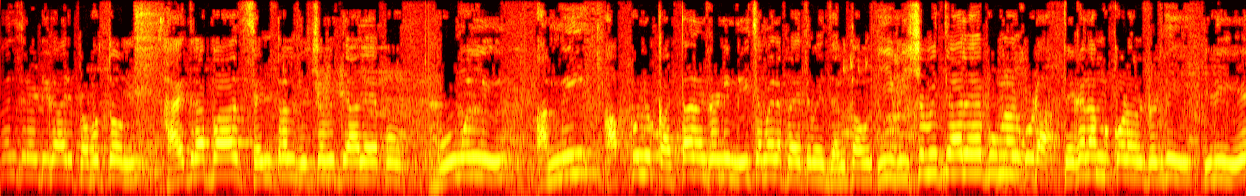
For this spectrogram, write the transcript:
రేవంత్ రెడ్డి గారి ప్రభుత్వం హైదరాబాద్ సెంట్రల్ విశ్వవిద్యాలయపు భూముల్ని అమ్మి అప్పులు కట్టాలన్నటువంటి నీచమైన ప్రయత్నం అయితే జరుగుతా ఉంది. ఈ విశ్వవిద్యాలయ భూములను కూడా తెగనమ్ముకోవడం అటువంటిది ఇది ఏ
